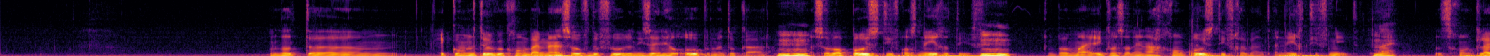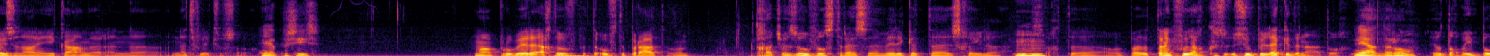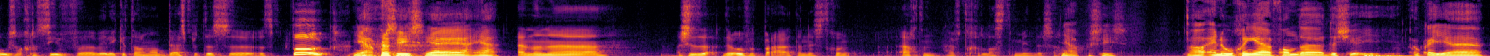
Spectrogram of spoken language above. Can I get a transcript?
Omdat ehm, ik kom natuurlijk ook gewoon bij mensen over de vloer en die zijn heel open met elkaar. Mhm. Zowel positief als negatief. Mhm. Bij mij, ik was alleen eigenlijk gewoon positief gewend en negatief niet. Nee, Dat is gewoon kluizenaar in je kamer en eh, Netflix of zo. ja, precies. Maar probeer er echt over, te- over te praten, want het gaat je zoveel stressen en weet ik het eh, schelen. Het is echt, eh, uiteindelijk voel je eigenlijk super lekker daarna, toch? Ja, daarom. Heel dag ben je boos, agressief, eh, weet ik het allemaal, desperate as, eh, as fuck. Ja, precies. Ja, ja, ja, ja. En dan, eh, als je er- erover praat, dan is het gewoon echt een heftige last minder, zeg. Ja, precies. Nou, en hoe ging je van de... Dus je... Oké, je...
